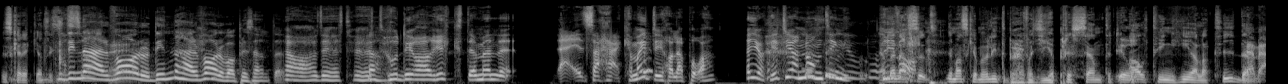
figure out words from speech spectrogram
Det ska räcka tycker Så jag. din närvaro, din närvaro var presenten. Ja, det jag trodde jag räckte, men nej, så här kan man ju inte hålla på. Jag kan inte göra någonting men privat. alltså, man ska väl inte behöva ge presenter till Jo. allting hela tiden. Nej men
